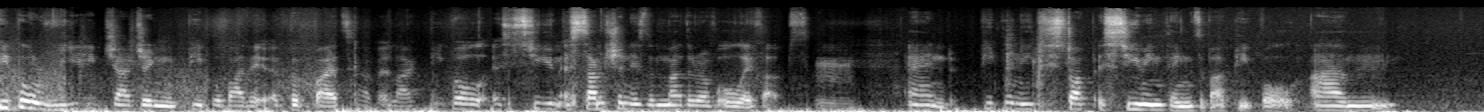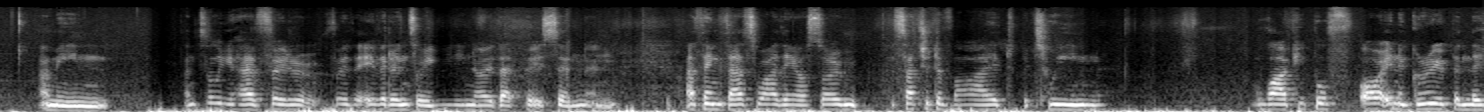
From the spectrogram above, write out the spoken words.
people really judging people by their a book by its cover. Like people assume assumption is the mother of all f ups, Mm. and people need to stop assuming things about people. Um, I mean, until you have further further evidence or you really know that person, and I think that's why there are so such a divide between why people f- are in a group and they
